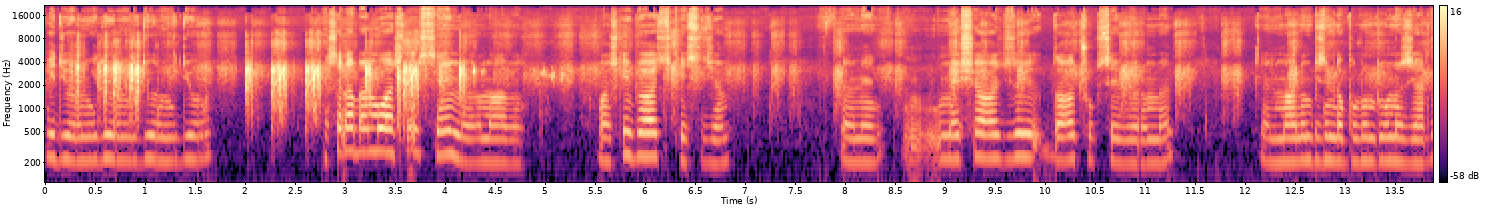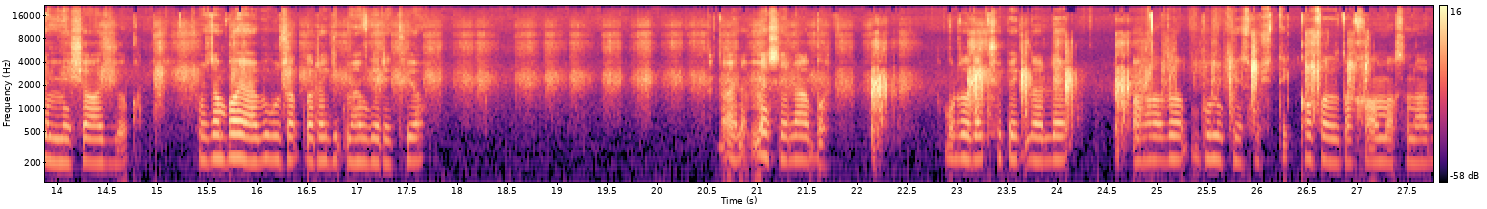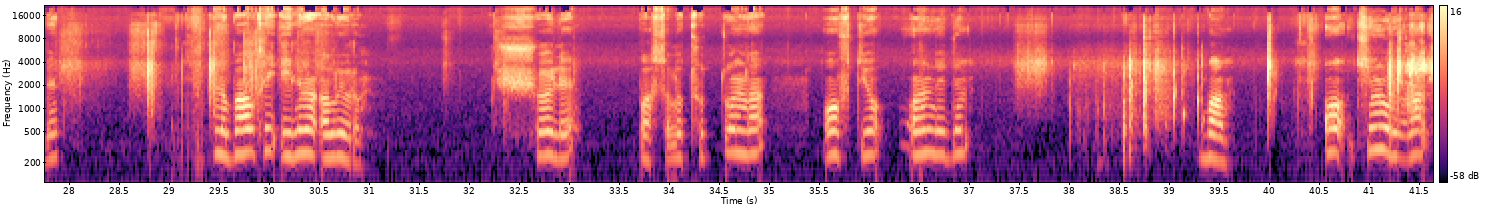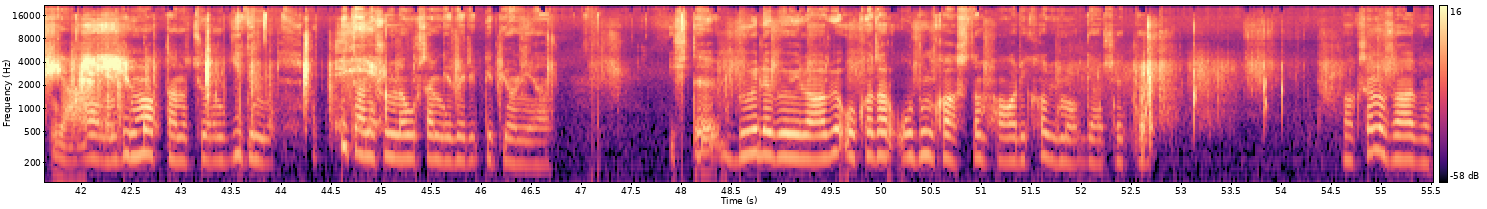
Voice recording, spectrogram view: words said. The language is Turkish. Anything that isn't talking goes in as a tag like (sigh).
Gidiyorum, gidiyorum, gidiyorum, gidiyorum. Mesela ben bu ağaçları sevmiyorum abi. Başka bir ağaç keseceğim. Yani meşe ağacı daha çok seviyorum ben. Yani malum bizim de bulunduğumuz yerde meşe ağacı yok. O yüzden bayağı bir uzaklara gitmem gerekiyor. Aynen mesela bu. Burada da köpeklerle arada bunu kesmiştik. Kafada da kalmasın abi. Şimdi baltayı elime alıyorum. Şöyle basılı tuttuğumda off diyor. On dedim. Bam. O kim vuruyor lan? Ya oğlum bir mod tanıtıyorum. Gidin. Bir tane şununla vursam geberip gidiyorsun ya. İşte böyle böyle abi o kadar odun kastım. Harika bir mod gerçekten. Baksanız abi.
